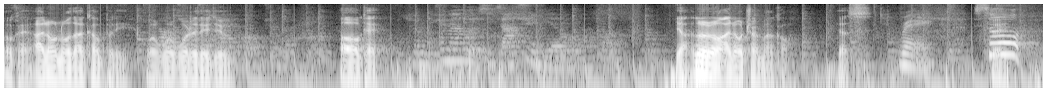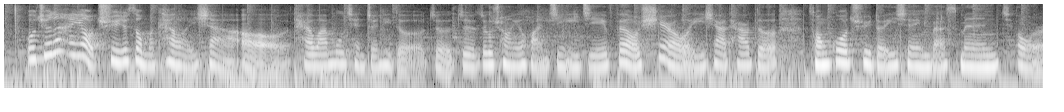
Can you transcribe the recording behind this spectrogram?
okay. I don't know that company. What what, what do they do? Oh, okay. 全全面会是一家训练，我想 Yeah, no, no, I know Trend Medical. Yes. Right. So 我觉得很有趣，就是我们看了一下，呃，台湾目前整体的这这这个创业环境，以及 Phil share 了一下他的从过去的一些 investment or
